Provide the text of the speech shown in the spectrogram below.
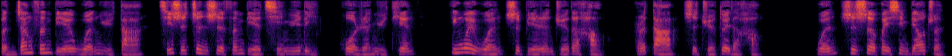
本章分别文与达，其实正是分别情与理或人与天，因为文是别人觉得好，而达是绝对的好。文是社会性标准，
